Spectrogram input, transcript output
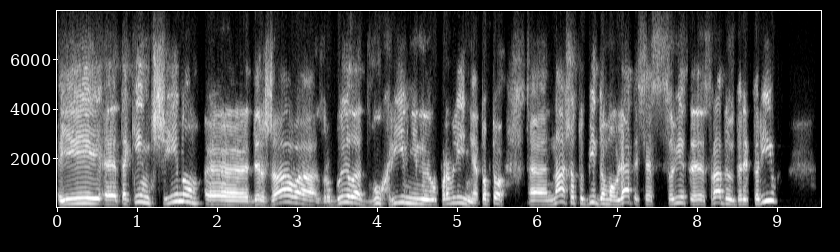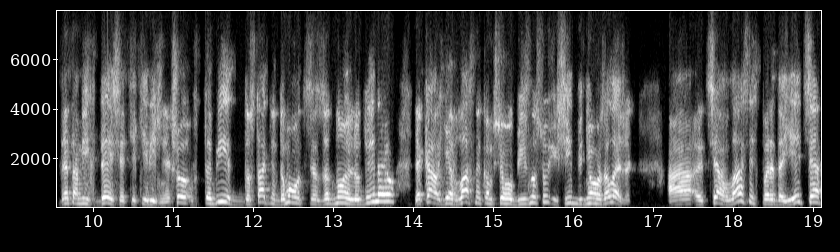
І е, таким чином е, держава зробила двохрівневе управління. Тобто, е, нащо тобі домовлятися з совіт е, з радою директорів, де там їх 10, які різні. Якщо тобі достатньо домовитися з одною людиною, яка є власником всього бізнесу, і всі від нього залежать. А ця власність передається е,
